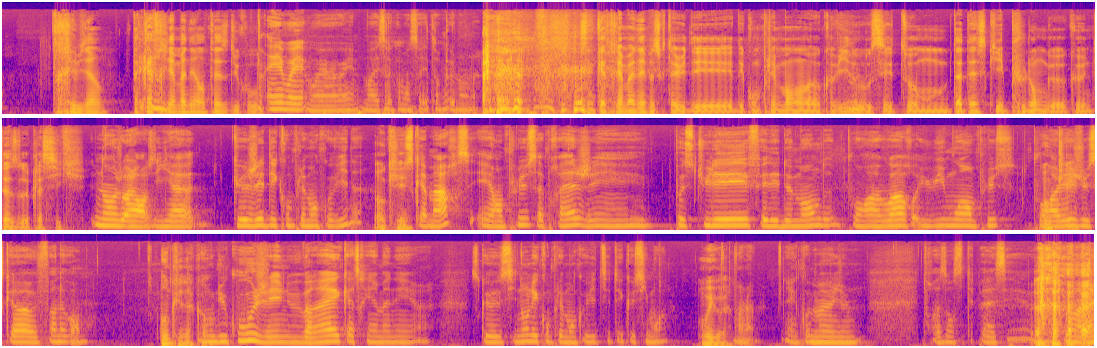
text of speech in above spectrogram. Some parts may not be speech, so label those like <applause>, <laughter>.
Très bien. Ta quatrième année en thèse, du coup. Et ouais, ouais, ouais, ouais, ça commence à être un peu long. <laughs> C'est une quatrième année parce que tu as eu des, des compléments euh, Covid ou c'est ton- ta thèse qui est plus longue qu'une thèse classique? Non, je- alors il y a que j'ai des compléments Covid jusqu'à mars. Et en plus, après, j'ai postulé, fait des demandes pour avoir 8 mois en plus pour aller jusqu'à euh, fin novembre. Ok, d'accord. Donc du coup, j'ai une vraie quatrième année. euh, Parce que sinon, les compléments Covid, c'était que 6 mois. Oui, ouais. Voilà. Et comme euh, 3 ans, c'était pas assez, euh,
